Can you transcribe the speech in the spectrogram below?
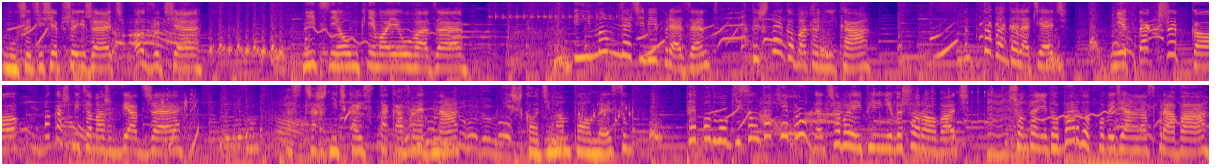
Muszę ci się przyjrzeć. Odwróć się. Nic nie umknie mojej uwadze. I mam dla ciebie prezent. Pysznego batonika. To będę lecieć. Nie tak szybko. Pokaż mi, co masz w wiadrze. Ta strażniczka jest taka wredna. Nie szkodzi, mam pomysł. Te podłogi są takie brudne, trzeba je pilnie wyszorować. Sprzątanie to bardzo odpowiedzialna sprawa.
